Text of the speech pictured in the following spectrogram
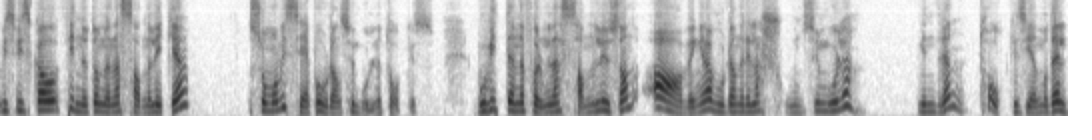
hvis vi skal finne ut om den er sann eller ikke, så må vi se på hvordan symbolene tolkes. Hvorvidt denne formelen er sann eller usann, avhenger av hvordan relasjonssymbolet, mindre enn, tolkes i en modell.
